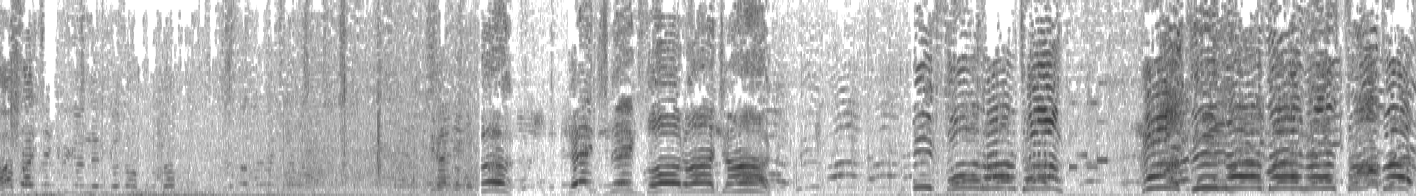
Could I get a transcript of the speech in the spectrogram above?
Asayiş ekibi gönderin gözaltımızdan. Gençlik soracak. Gençlik soracak. Katillerden hesabı.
